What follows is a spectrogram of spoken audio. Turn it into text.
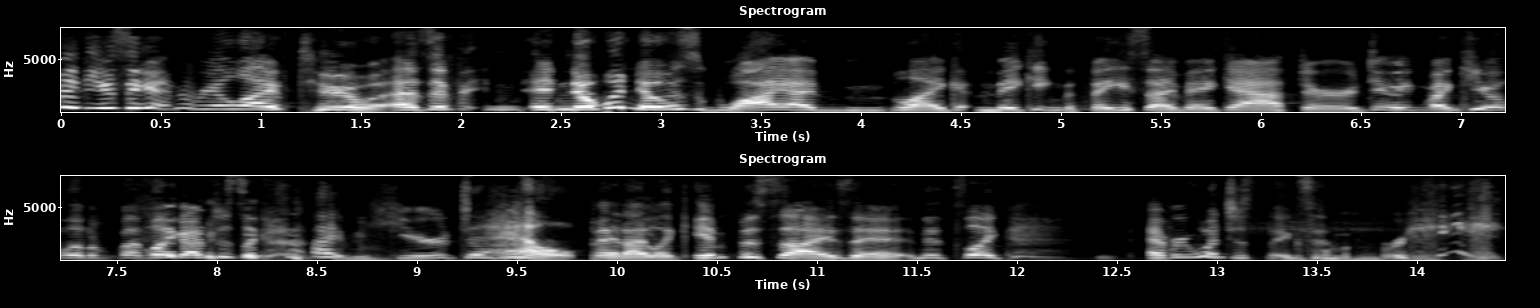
been using it in real life too, as if and no one knows why I'm like making the face I make after doing my cute little, but like I'm just like I'm here to help, and I like emphasize it, and it's like everyone just thinks I'm a freak.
